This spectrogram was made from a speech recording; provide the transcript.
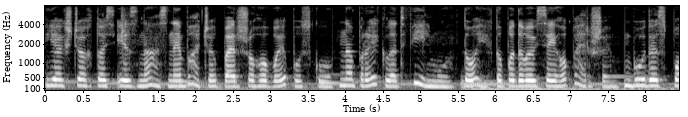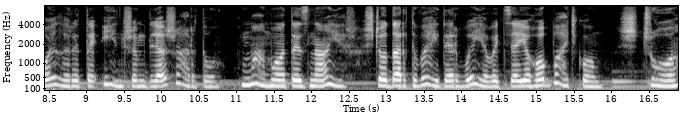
Якщо хтось із нас не бачив першого випуску, наприклад, фільму, той, хто подивився його першим, буде спойлерити іншим для жарту. Мамо, а ти знаєш, що Дарт Вейдер виявиться його батьком? Що?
